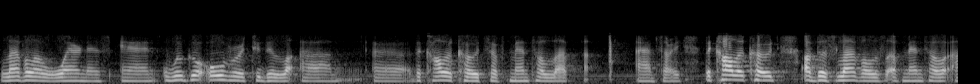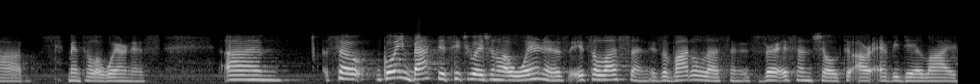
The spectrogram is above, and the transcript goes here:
level of awareness. And we'll go over to the um, uh, the color codes of mental. Uh, I'm sorry, the color code of those levels of mental uh, mental awareness. Um, so going back to situational awareness, it's a lesson, it's a vital lesson. It's very essential to our everyday life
